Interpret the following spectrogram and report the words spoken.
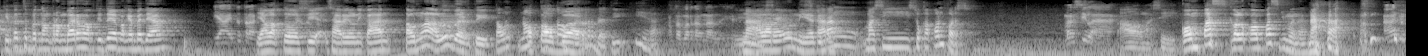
kita sempet nongkrong bareng waktu itu ya pakai pet ya. Ya itu terakhir. Yang waktu si Saril nikahan tahun lalu berarti. tahun no, Oktober. Oktober. berarti. Iya. Oktober tahun lalu ya. Iya, malah reuni ya Sekarang masih suka Converse? Masih lah. Oh, masih. Kompas kalau Kompas gimana? Nah, Aduh.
